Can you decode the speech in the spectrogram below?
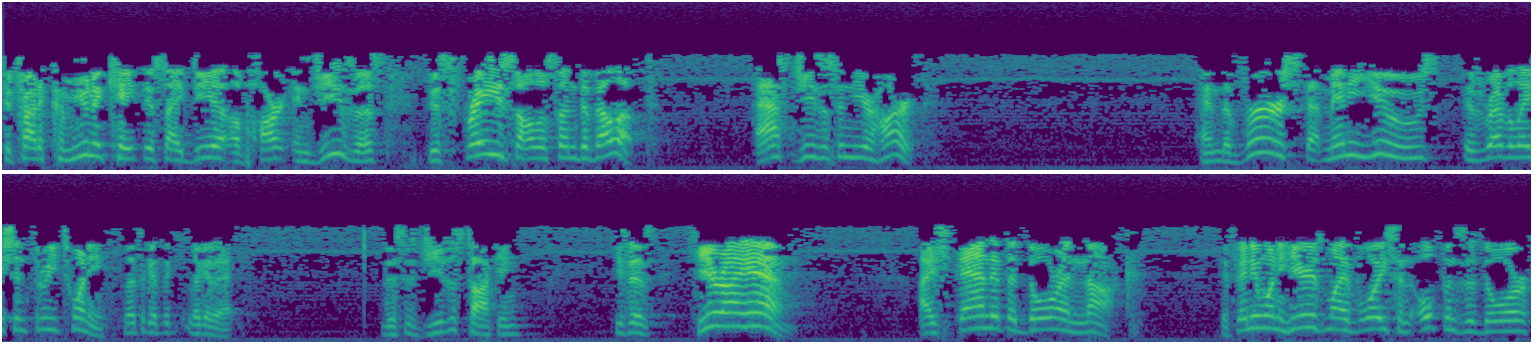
to try to communicate this idea of heart and Jesus, this phrase all of a sudden developed. Ask Jesus into your heart. And the verse that many use is Revelation 3:20. Let's look at the, look at that. This is Jesus talking. He says, "Here I am. I stand at the door and knock. If anyone hears my voice and opens the door,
